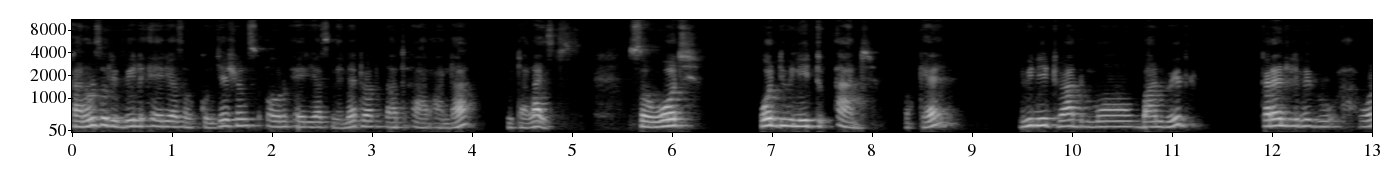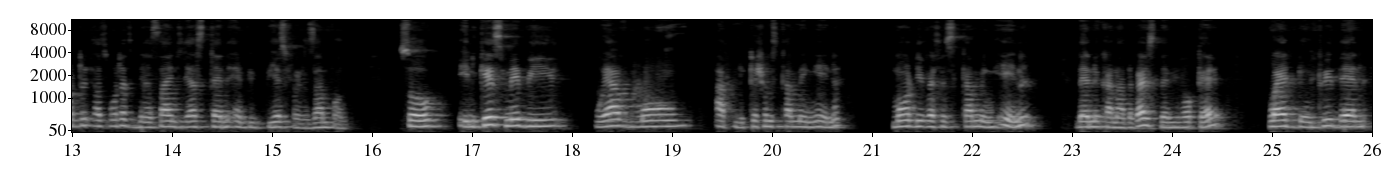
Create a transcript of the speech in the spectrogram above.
can also reveal areas of congestions or areas in the network that are underutilized. So what what do we need to add? Okay, do we need to add more bandwidth? Currently, maybe what has what has been assigned is just 10 Mbps, for example. So in case maybe we have more applications coming in, more devices coming in, then you can advise them, okay, why don't we then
